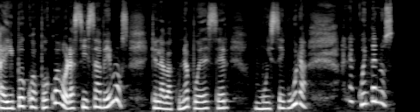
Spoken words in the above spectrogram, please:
ahí poco a poco ahora sí sabemos que la vacuna puede ser muy segura. Ana, cuéntanos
